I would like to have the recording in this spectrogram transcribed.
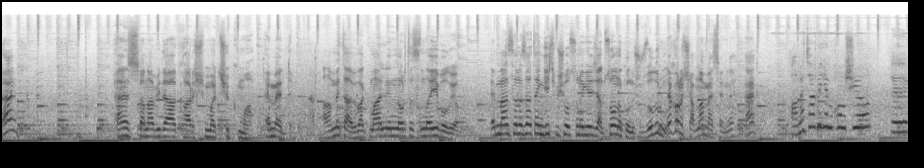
Ben... Ben sana bir daha karşıma çıkma demedim. Ahmet abi bak mahallenin ortasında ayıp oluyor. Hem ben sana zaten geçmiş olsuna geleceğim. Sonra konuşuruz olur mu? Ne konuşacağım lan ben seninle? He? Ahmet abiyle mi konuşuyor? Ee,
